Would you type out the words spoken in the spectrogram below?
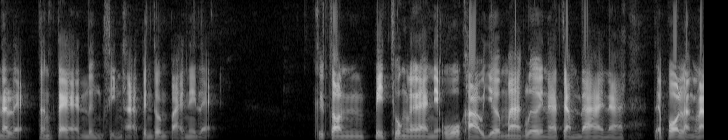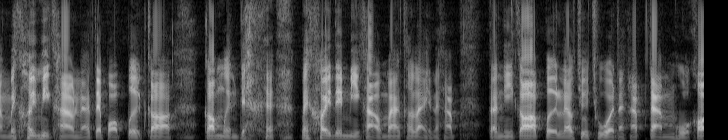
นั่นแหละ ตั้งแต่หนึ่งสิงหาเป็นต้นไปนี่แหละ คือตอนปิดช่วงแรกเนี่ยโอ้ข่าวเยอะมากเลยนะจำได้นะ แต่พอหลังๆ ไม่ค่อยมีข่าวนะ แต่พอเปิดก็ก็เหมือนจะไม่ค่อยได้มีข่าวมากเท่าไหร่นะครับ ตอนนี้ก็เปิดแล้วชัวร์นะครับ ตามหัวข้อ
